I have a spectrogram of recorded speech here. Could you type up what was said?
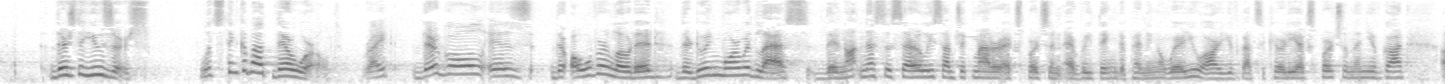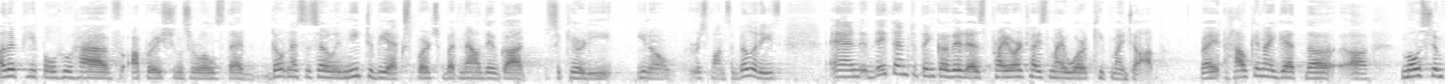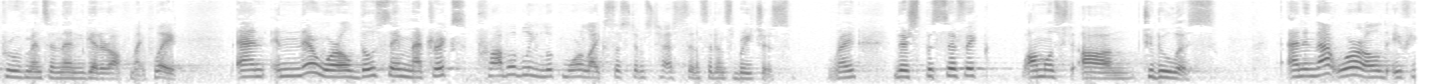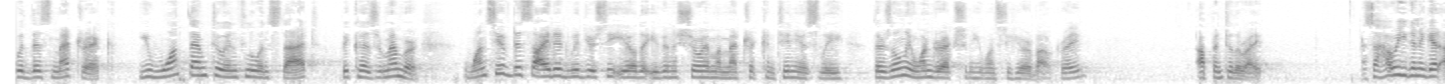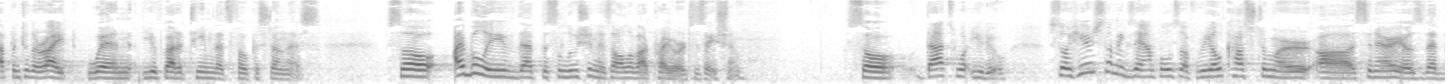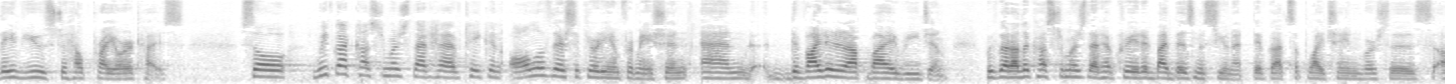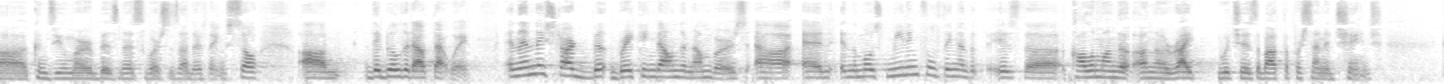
there's the users. Let's think about their world, right? Their goal is they're overloaded, they're doing more with less, they're not necessarily subject matter experts in everything, depending on where you are. You've got security experts, and then you've got other people who have operations roles that don't necessarily need to be experts, but now they've got security, you know, responsibilities. And they tend to think of it as prioritize my work, keep my job, right? How can I get the uh, most improvements and then get it off my plate? And in their world, those same metrics probably look more like systems tests, incidents, breaches, right? They're specific, almost um, to-do lists. And in that world, if you with this metric, you want them to influence that because remember, once you've decided with your CEO that you're going to show him a metric continuously, there's only one direction he wants to hear about, right? Up and to the right. So how are you going to get up and to the right when you've got a team that's focused on this? So I believe that the solution is all about prioritization. So that's what you do. So here's some examples of real customer uh, scenarios that they've used to help prioritize. So we've got customers that have taken all of their security information and divided it up by region. We've got other customers that have created by business unit. They've got supply chain versus uh, consumer business versus other things. So um, they build it out that way. And then they start b- breaking down the numbers, uh, and, and, the most meaningful thing is the column on the on the right, which is about the percentage change.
